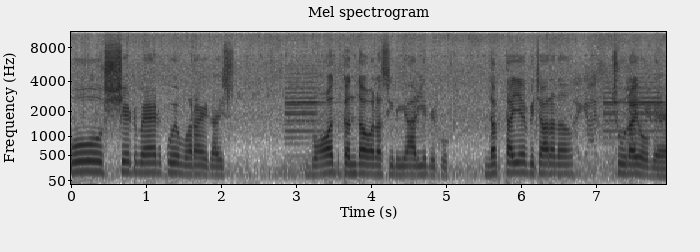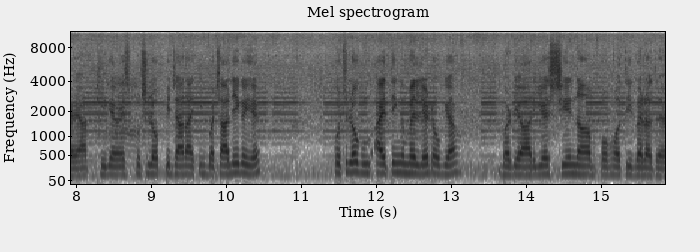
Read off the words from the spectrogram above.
ओ शिट मैन कोई मरा है गाइस बहुत गंदा वाला सीन है यार, ये देखो। लगता है ये बेचारा ना छूरा ही हो गया है यार, ठीक है, वैसे कुछ लोग की जान आई थिंक बचा ली गई है। कुछ लोग आई थिंक मैं लेट हो गया बट यार ये सीन ना बहुत ही गलत है।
